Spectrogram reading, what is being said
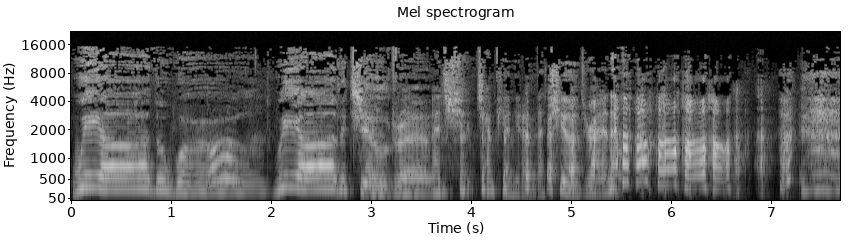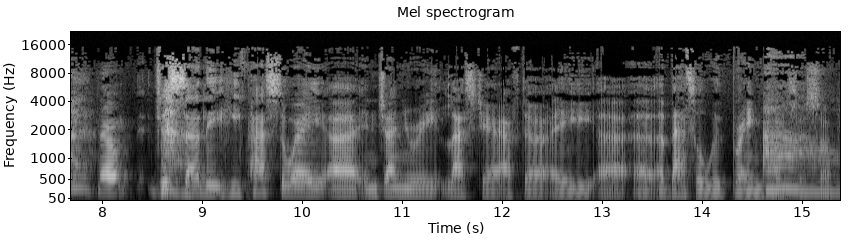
We Are the World, We Are the Children. 아, 치, 챔피언이란다. Children. Now, just sadly, he passed away uh, in January last year after a uh, a- battle with brain cancer. so,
